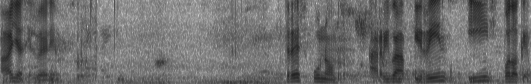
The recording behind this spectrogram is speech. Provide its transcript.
Vaya Silverio. 3-1. Arriba Pirrín y Podoque.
